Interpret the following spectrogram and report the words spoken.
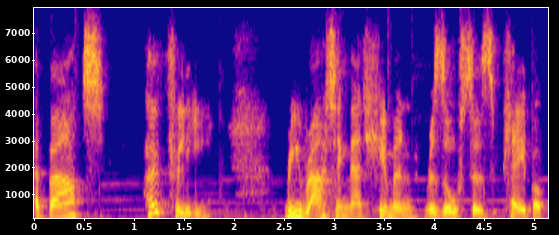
about hopefully rewriting that human resources playbook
